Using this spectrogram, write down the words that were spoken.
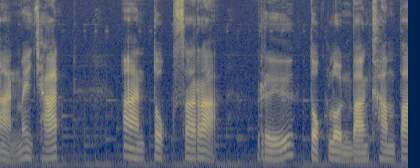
อ่านไม่ชัด อ่านตกสระ หรือตกหล่นบางคำไป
